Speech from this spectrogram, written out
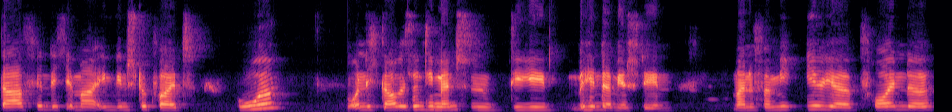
da finde ich immer irgendwie ein Stück weit Ruhe. Und ich glaube, es sind die Menschen, die hinter mir stehen. Meine Familie, Freunde,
